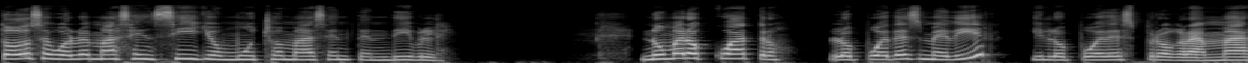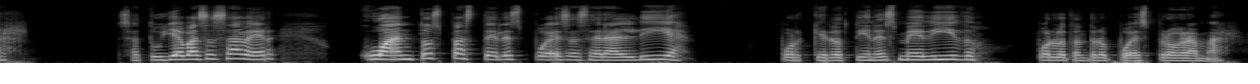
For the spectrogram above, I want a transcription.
todo se vuelve más sencillo, mucho más entendible. Número cuatro, lo puedes medir y lo puedes programar. O sea, tú ya vas a saber cuántos pasteles puedes hacer al día, porque lo tienes medido, por lo tanto lo puedes programar.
